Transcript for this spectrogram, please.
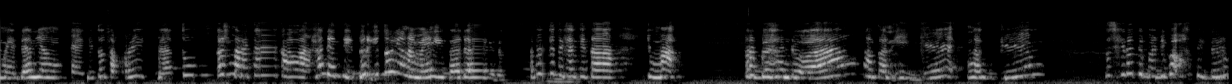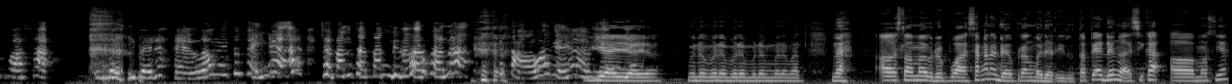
medan yang kayak gitu terik batu, terus mereka kalahan dan tidur itu yang namanya ibadah gitu. Tapi ketika kita cuma rebahan doang, nonton IG, nge-game, terus kita tiba-tiba oh tidur puasa ibadah, hello itu kayaknya ah, setan-setan di luar sana ketawa kayaknya Iya iya iya. Bener bener bener bener bener. Nah, eh, selama berpuasa kan ada perang Badar itu. Tapi ada nggak sih kak? eh, maksudnya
